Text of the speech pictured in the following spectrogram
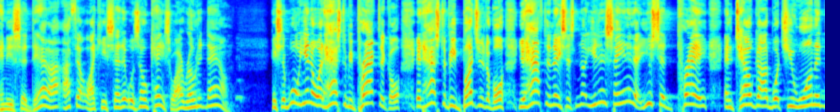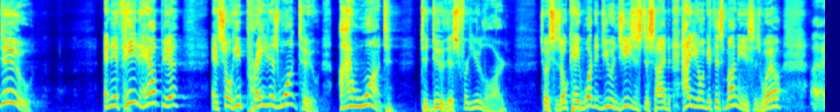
And he said, Dad, I, I felt like he said it was okay, so I wrote it down. He said, Well, you know, it has to be practical. It has to be budgetable. You have to. He says, No, you didn't say any of that. You said pray and tell God what you want to do. And if He'd help you, and so he prayed as want to. I want to do this for you, Lord. So he says, Okay, what did you and Jesus decide? How are you going to get this money? He says, Well, uh,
